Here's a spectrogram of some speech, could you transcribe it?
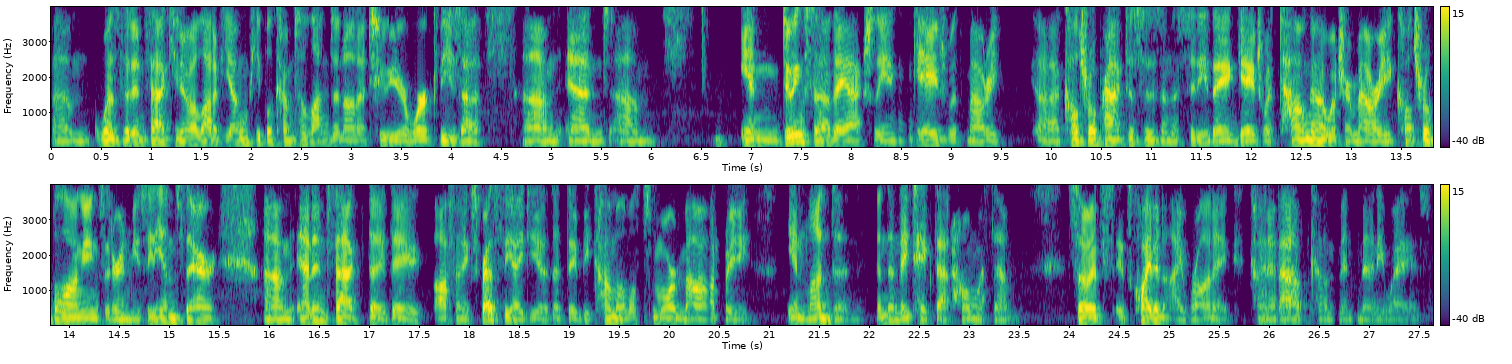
um, was that, in fact, you know, a lot of young people come to London on a two year work visa. Um, and um, in doing so, they actually engage with Maori uh, cultural practices in the city. They engage with taonga, which are Maori cultural belongings that are in museums there. Um, and in fact, they, they, often express the idea that they become almost more Maori in London, and then they take that home with them. So it's it's quite an ironic kind of outcome in many ways.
